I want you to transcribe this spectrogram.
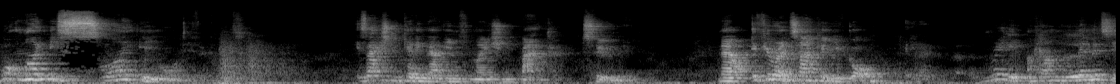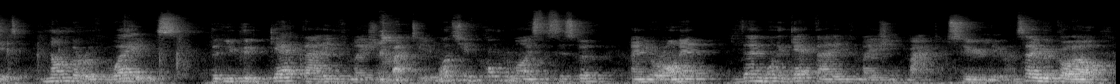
What might be slightly more difficult is actually getting that information back to me. Now, if you're an attacker, you've got really an unlimited number of ways that you could get that information back to you. Once you've compromised the system and you're on it, you then want to get that information back to you. And say we've got our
